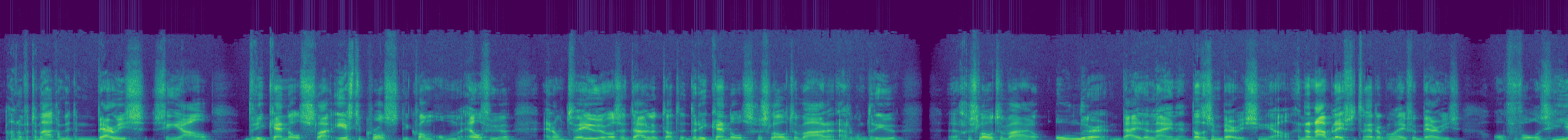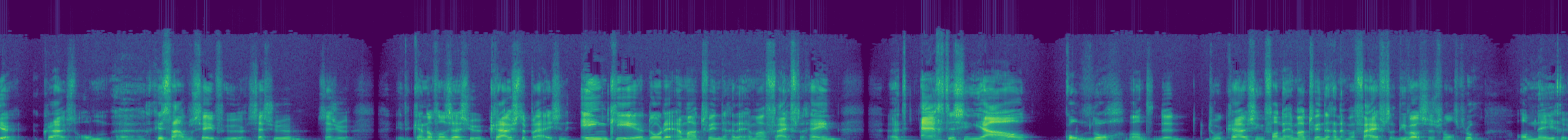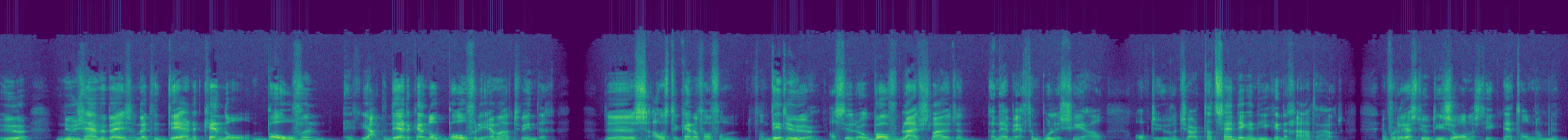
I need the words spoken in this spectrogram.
hadden we te maken met een bearish signaal. Drie candles, eerste cross, die kwam om 11 uur. En om 2 uur was het duidelijk dat er drie candles gesloten waren, eigenlijk om 3 uur, uh, gesloten waren onder beide lijnen. Dat is een bearish signaal. En daarna bleef de trend ook nog even bearish, om vervolgens hier kruist om uh, gisteravond om 7 uur, 6 uur, 6 uur. In de candle van 6 uur kruist de prijs in één keer door de MA20 en de MA50 heen. Het echte signaal komt nog, want de doorkruising van de MA20 en de MA50, die was dus van ons vroeg om 9 uur. Nu zijn we bezig met de derde candle boven, ja, de derde candle boven die MA20. Dus als de candle van, van, van dit uur, als die er ook boven blijft sluiten, dan hebben we echt een bullish signaal op de urenchart. Dat zijn dingen die ik in de gaten houd. En voor de rest natuurlijk die zones die ik net al noemde.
